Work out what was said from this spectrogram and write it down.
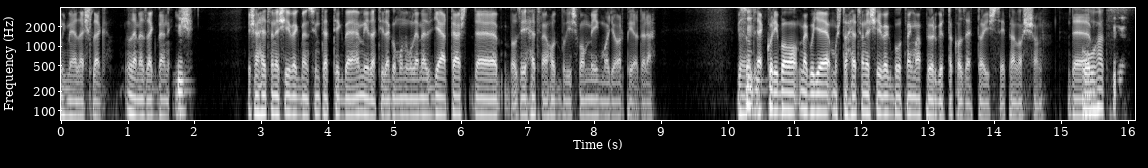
Úgy mellesleg lemezekben is. És a 70-es években szüntették be elméletileg a mono lemezgyártást, de azért 76-ból is van még magyar példa rá. Viszont Persze. ekkoriban, meg ugye most a 70-es években ott meg már pörgött a kazetta is szépen lassan. De Ó, hát az,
